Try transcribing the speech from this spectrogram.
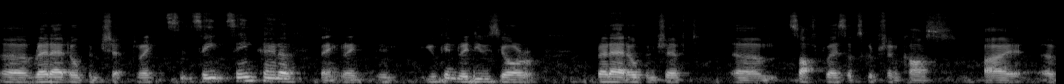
uh, Red Hat OpenShift, right? same same kind of thing, right? You can reduce your Red Hat OpenShift um, software subscription costs by uh,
